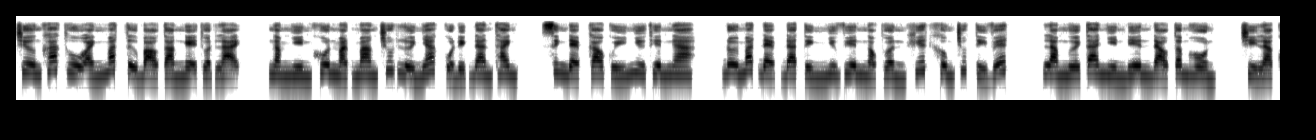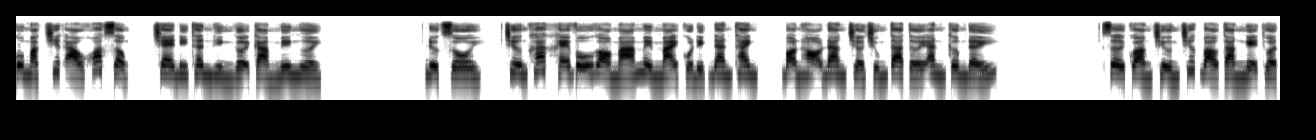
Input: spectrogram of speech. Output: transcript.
Trương khác thu ánh mắt từ bảo tàng nghệ thuật lại, ngầm nhìn khuôn mặt mang chút lười nhác của địch đan thanh, xinh đẹp cao quý như thiên nga, đôi mắt đẹp đa tình như viên ngọc thuần khiết không chút tỉ vết, làm người ta nhìn điên đảo tâm hồn, chỉ là cô mặc chiếc áo khoác rộng, che đi thân hình gợi cảm mê người. Được rồi, Trương khắc khẽ vỗ gò má mềm mại của địch đan thanh, bọn họ đang chờ chúng ta tới ăn cơm đấy. Rời quảng trường trước bảo tàng nghệ thuật,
